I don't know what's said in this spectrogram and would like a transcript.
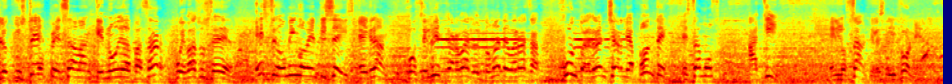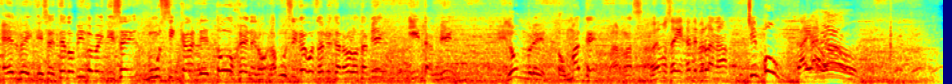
Lo que ustedes pensaban que no iba a pasar, pues va a suceder. Este domingo 26, el gran José Luis Carvalho, el Tomate Barraza, junto al gran Charlie Aponte, estamos aquí, en Los Ángeles, California. El 26, este domingo 26, música de todo género. La música de José Luis Carvalho también y también el hombre Tomate Barraza. Nos vemos ahí, gente peruana. ¡Chimpum! ¡Callao!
